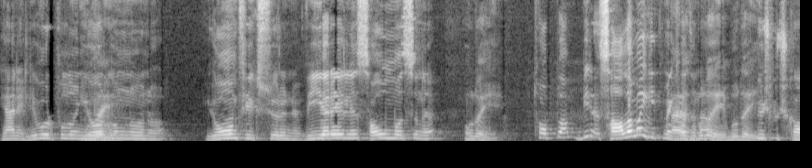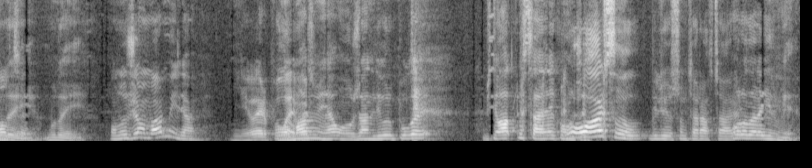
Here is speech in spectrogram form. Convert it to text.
Yani Liverpool'un yorgunluğunu, yoğun fiksürünü, Villarreal'in savunmasını Bu da iyi. toplam bir sağlama gitmek Evet, adına. bu da iyi, bu da iyi. 3.5-6. Bu da iyi, bu da iyi. Onurcan var mı ilave? Liverpool, Olmaz mı ya? Onurcan Liverpool'a şimdi 60 saniye O konuşacak. Arsenal biliyorsun taraftarı. Oralara girmeyelim.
